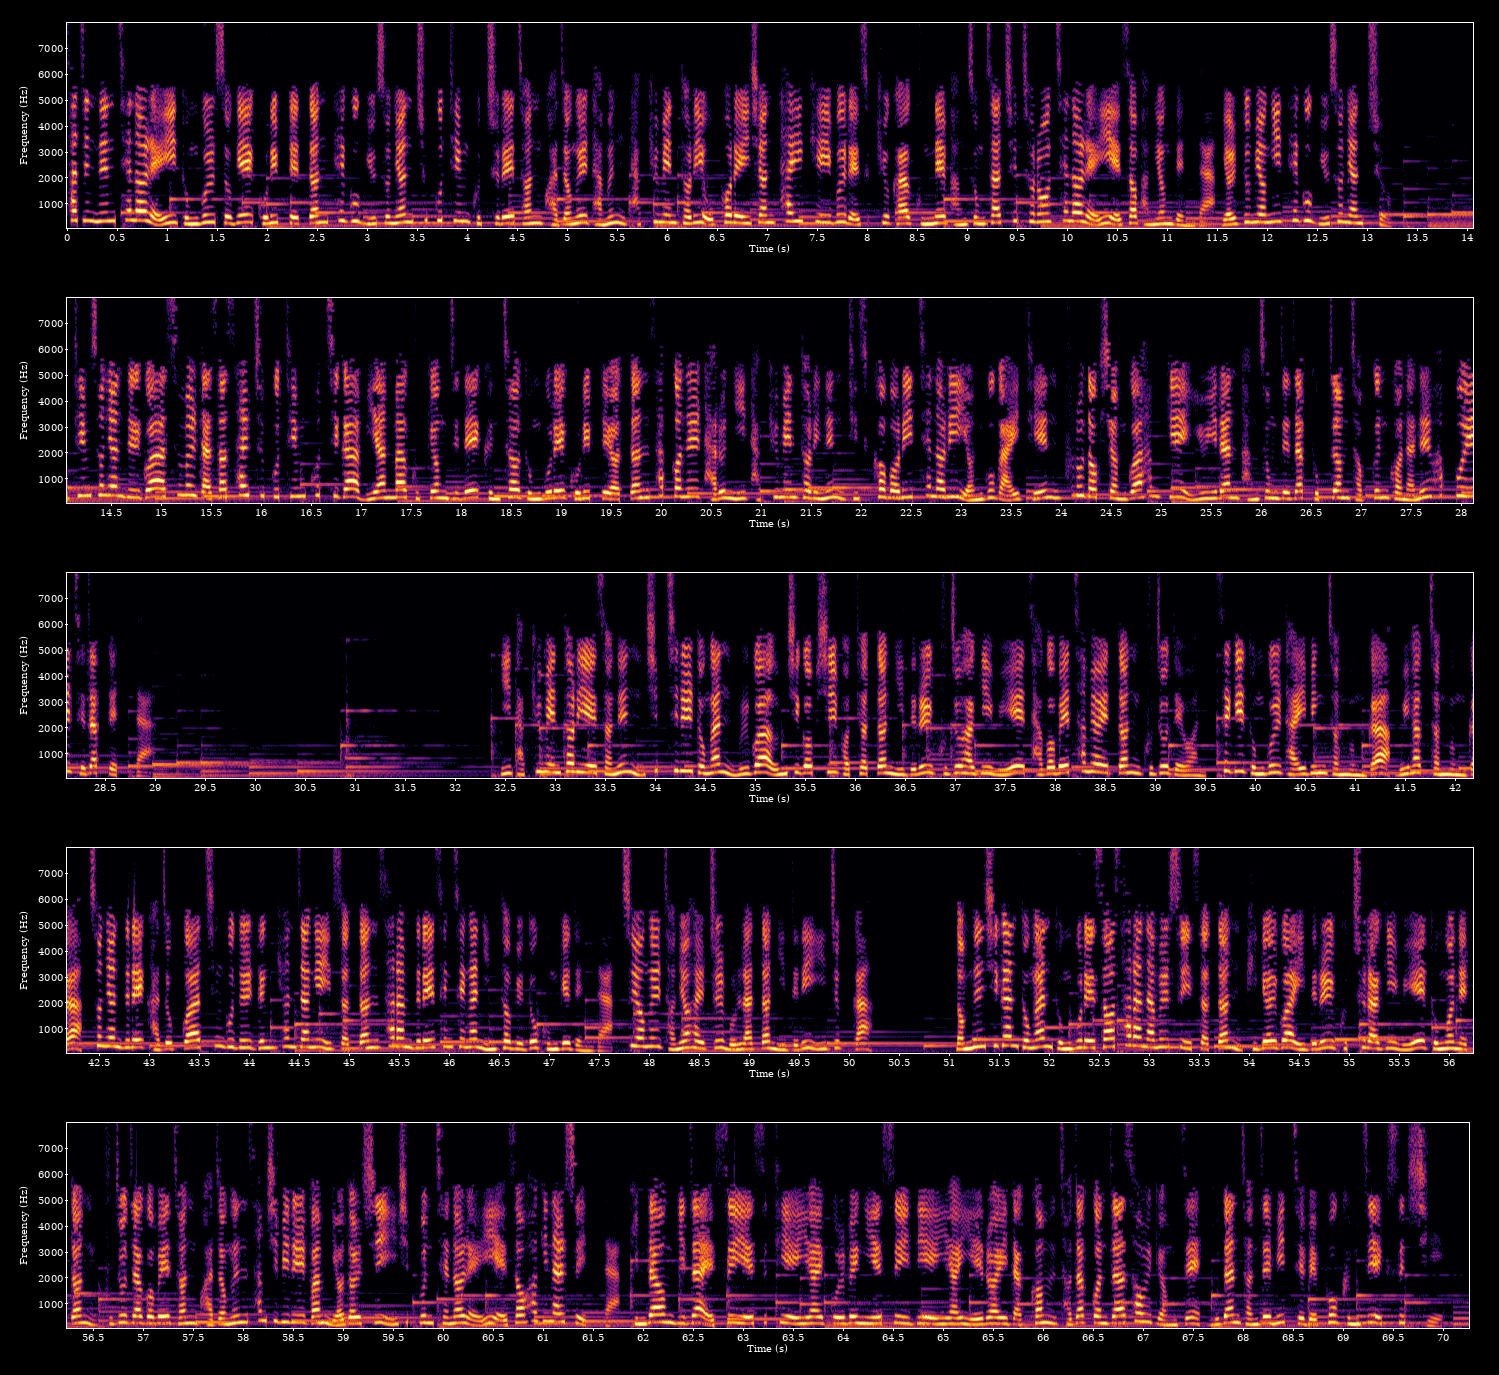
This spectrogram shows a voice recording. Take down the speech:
사진은 채널A 동굴 속에 고립됐던 태국 유소년 축구팀 구출의 전 과정을 담은 다큐멘터리 오퍼레이션 타이 케이브 레스큐가 국내 방송사 최초로 채널A에서 방영된다. 12명이 태국 유소년 축. 팀 소년들과 25살 축구팀 코치가 미얀마 국경지대 근처 동굴에 고립되었던 사건을 다룬 이 다큐멘터리는 디스커버리 채널이 영국 ITN 프로덕션과 함께 유일한 방송 제작 독점 접근 권한을 확보해 제작됐다. 이 다큐멘터리에서는 17일 동안 물과 음식 없이 버텼던 이들을 구조하기 위해 작업에 참여했던 구조대원, 세계 동굴 다이빙 전문가, 의학 전문가, 소년들의 가족과 친구들 등 현장에 있었던 사람들의 생생한 인터뷰도 공개된다. 수영을 전혀 할 줄 몰랐던 이들이 2주가 넘는 시간 동안 동굴에서 살아남을 수 있었던 비결과 이들을 구출하기 위해 동원했던 구조작업의 전 과정은 31일 밤 8시 20분 채널 A에서 확인할 수 있다. 김다운 기자 SESTAR-SEDAI-ERI.com 저작권자 서울경제 무단 전제 및 재배포 금지 XC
